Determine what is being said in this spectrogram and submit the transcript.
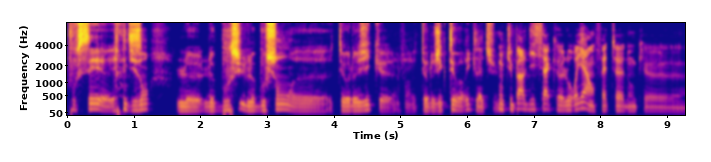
pousser, euh, disons, le le, bouch- le bouchon euh, théologique, euh, enfin théologique théorique là-dessus. Donc tu parles d'Isaac Luria, en fait, euh, donc euh,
